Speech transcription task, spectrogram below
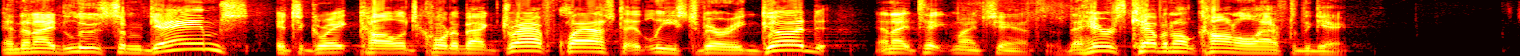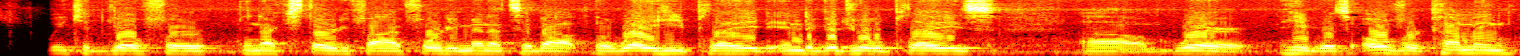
And then I'd lose some games. It's a great college quarterback draft class, at least very good, and I take my chances. Now, here's Kevin O'Connell after the game. We could go for the next 35, 40 minutes about the way he played, individual plays, um, where he was overcoming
